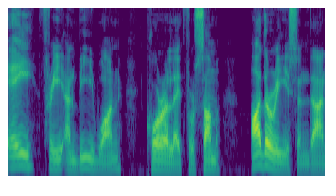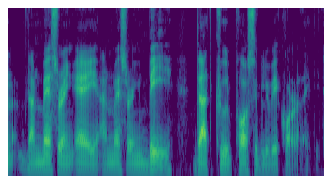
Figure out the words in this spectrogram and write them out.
A3 and B1 correlate for some other reason than, than measuring A and measuring B that could possibly be correlated.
